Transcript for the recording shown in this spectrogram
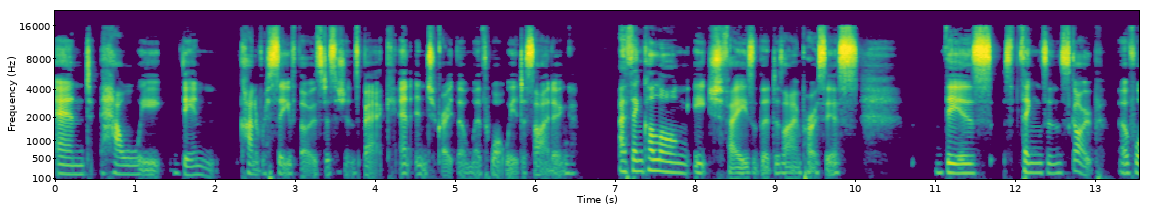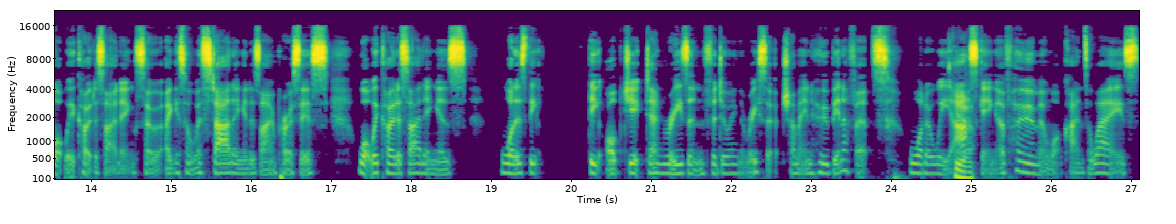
And how will we then kind of receive those decisions back and integrate them with what we're deciding? I think along each phase of the design process, there's things in scope of what we're co-deciding. So I guess when we're starting a design process, what we're co-deciding is what is the the object and reason for doing the research. I mean, who benefits? What are we asking yeah. of whom and what kinds of ways?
